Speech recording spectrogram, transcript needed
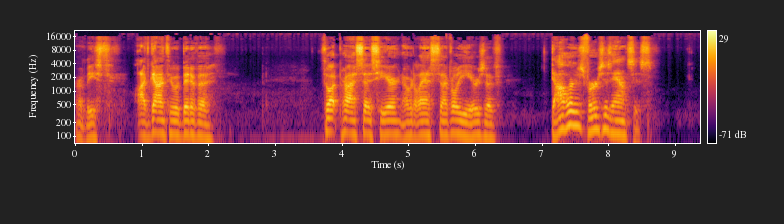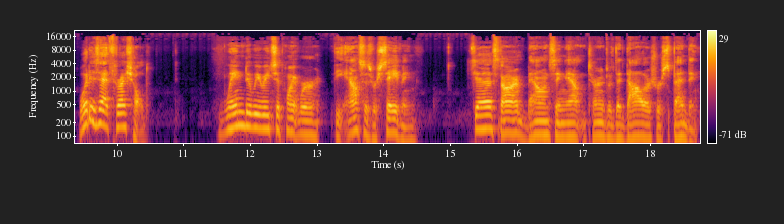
or at least I've gone through a bit of a thought process here over the last several years of dollars versus ounces. What is that threshold? When do we reach the point where the ounces we're saving just aren't balancing out in terms of the dollars we're spending?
